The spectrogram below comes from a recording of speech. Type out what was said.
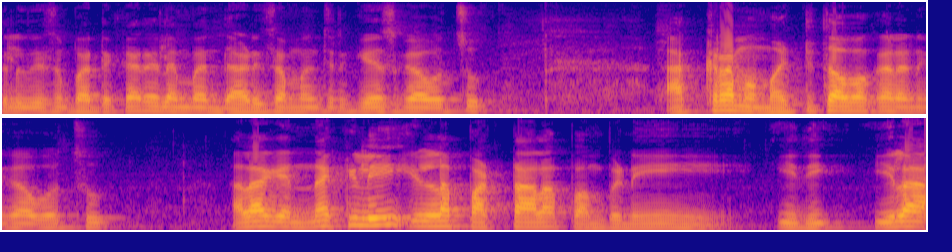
తెలుగుదేశం పార్టీ కార్యాలయం పైన దాడికి సంబంధించిన కేసు కావచ్చు అక్రమ మట్టి తవ్వకాలని కావచ్చు అలాగే నకిలీ ఇళ్ళ పట్టాల పంపిణీ. ఇది ఇలా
